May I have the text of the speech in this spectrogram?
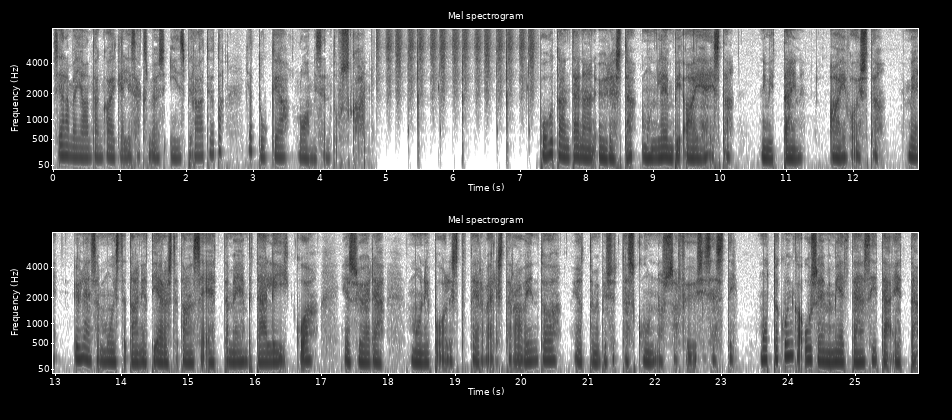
Siellä mä jaan tämän kaiken lisäksi myös inspiraatiota ja tukea luomisen tuskaan. Puhutaan tänään yhdestä mun lempiaiheista, nimittäin aivoista. Me yleensä muistetaan ja tiedostetaan se, että meidän pitää liikkua ja syödä monipuolista terveellistä ravintoa, jotta me pysyttäisiin kunnossa fyysisesti. Mutta kuinka usein me mietitään sitä, että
